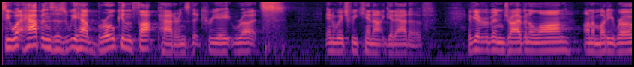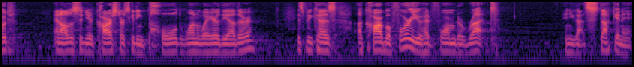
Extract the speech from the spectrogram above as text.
See, what happens is we have broken thought patterns that create ruts in which we cannot get out of. Have you ever been driving along on a muddy road and all of a sudden your car starts getting pulled one way or the other? It's because a car before you had formed a rut and you got stuck in it.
